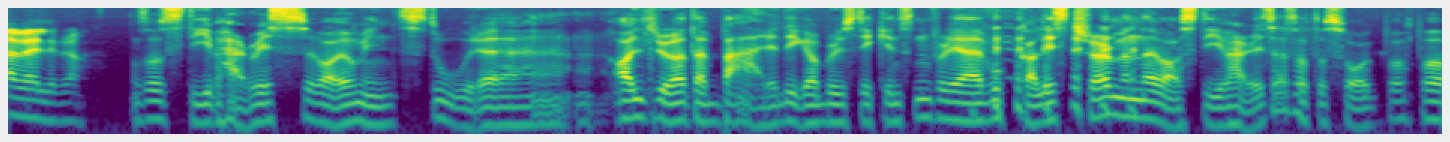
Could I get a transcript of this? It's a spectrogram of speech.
er veldig bra. Altså Steve Harris var jo min store Alle tror at jeg bare digga Bruce Dickinson fordi jeg er vokalist sjøl, men det var Steve Harris jeg satt og så på på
